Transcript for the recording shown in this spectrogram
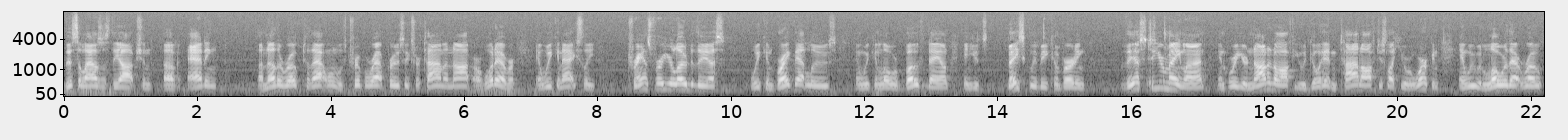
this allows us the option of adding another rope to that one with triple wrap Prusiks or tying a knot or whatever, and we can actually transfer your load to this, we can break that loose, and we can lower both down, and you'd basically be converting this to your main line, and where you're knotted off, you would go ahead and tie it off just like you were working, and we would lower that rope,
